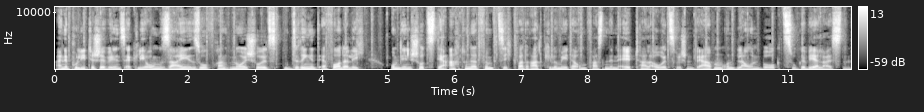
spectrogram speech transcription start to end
Eine politische Willenserklärung sei, so Frank Neuschulz, dringend erforderlich, um den Schutz der 850 Quadratkilometer umfassenden Elbtalaue zwischen Werben und Lauenburg zu gewährleisten.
